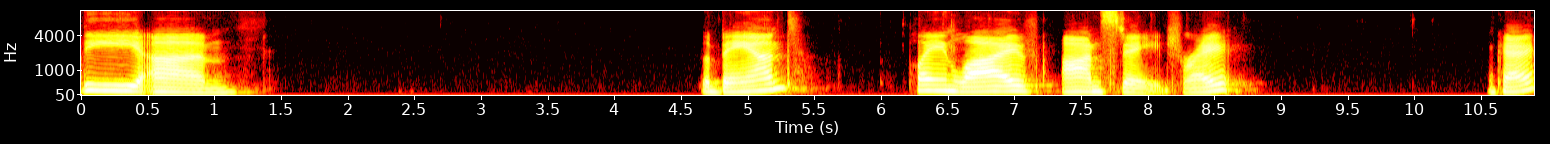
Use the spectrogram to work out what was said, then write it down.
the um, the band playing live on stage, right? Okay.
